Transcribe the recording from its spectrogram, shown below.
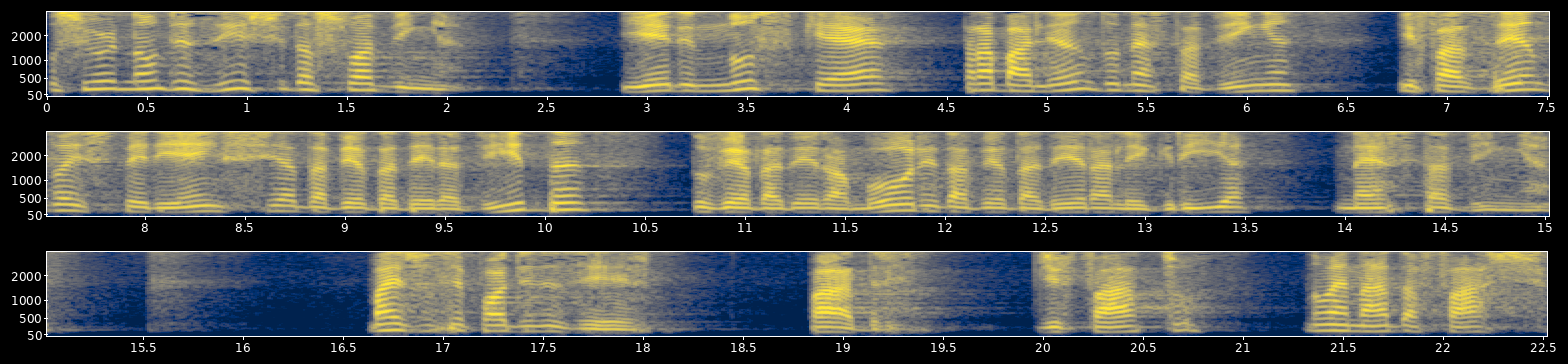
o Senhor não desiste da sua vinha. E Ele nos quer trabalhando nesta vinha e fazendo a experiência da verdadeira vida, do verdadeiro amor e da verdadeira alegria nesta vinha. Mas você pode dizer, Padre, de fato, não é nada fácil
